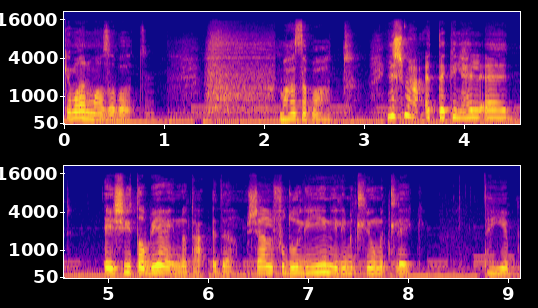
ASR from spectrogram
كمان ما زبط. ما زبط. ليش معقدتها كل هالقد اي شيء طبيعي إنه تعقدها مشان الفضوليين اللي مثلي ومثلك. طيب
